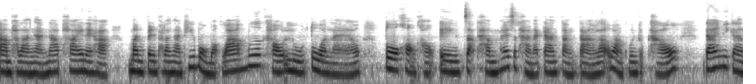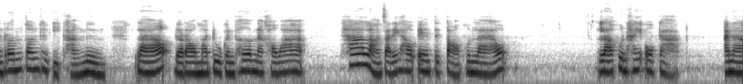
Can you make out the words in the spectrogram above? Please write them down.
ตามพลังงานหน้าไพ่นะคะ มันเป็นพลังงานที่บ่งบอกว่าเมื่อเขารู้ตัวแล้ว ตัวของเขาเองจะทำให้สถานการณ์ต่างๆ ระหว่างคุณกับเขา ได้มีการเริ่มต้นกันอีกครั้งหนึ่ง แล้วเดี๋ยวเรามาดูกันเพิ่มนะคะว่า ถ้าหลังจากที่เขาเองติดต่อคุณแล้ว แล้วคุณให้โอกาส อนา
